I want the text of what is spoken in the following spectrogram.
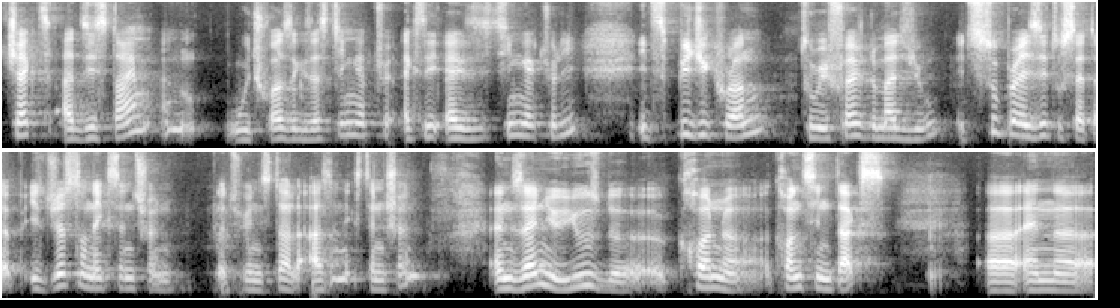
check at this time, and which was existing, actu existing actually, it's pg_cron to refresh the MatView. It's super easy to set up. It's just an extension that you install as an extension. And then you use the cron, uh, cron syntax uh, and uh,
